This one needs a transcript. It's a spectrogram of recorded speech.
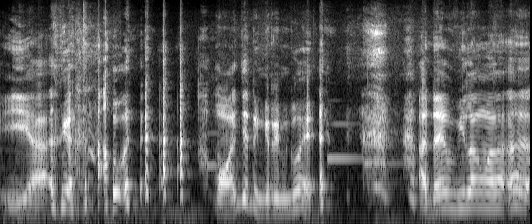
iya nggak tahu. Mau aja dengerin gue. Ada yang bilang malah "Eh,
